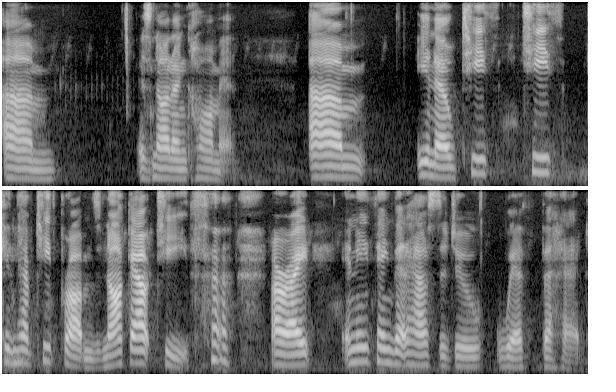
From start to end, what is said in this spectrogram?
um, is not uncommon. Um, you know, teeth teeth can have teeth problems, knockout teeth. All right, anything that has to do with the head.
